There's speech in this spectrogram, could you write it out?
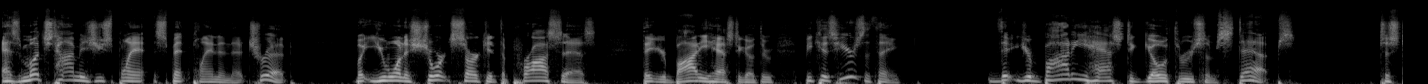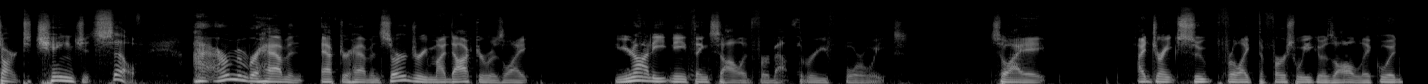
As much time as you spent spent planning that trip, but you want to short circuit the process that your body has to go through. Because here's the thing that your body has to go through some steps to start to change itself. I, I remember having after having surgery, my doctor was like, "You're not eating anything solid for about three, four weeks." So I ate. I drank soup for like the first week. It was all liquid.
